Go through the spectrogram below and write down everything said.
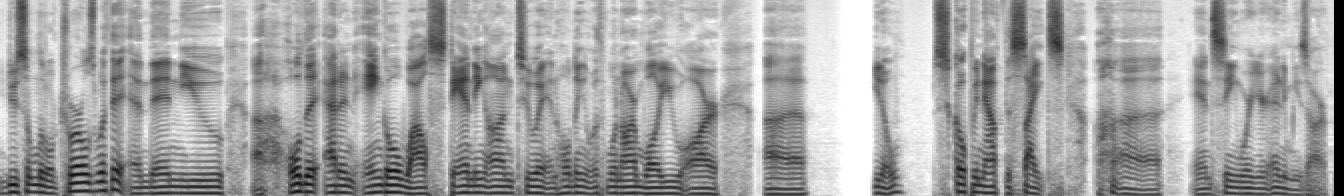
you do some little twirls with it, and then you uh, hold it at an angle while standing onto it and holding it with one arm while you are, uh, you know, scoping out the sights uh, and seeing where your enemies are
